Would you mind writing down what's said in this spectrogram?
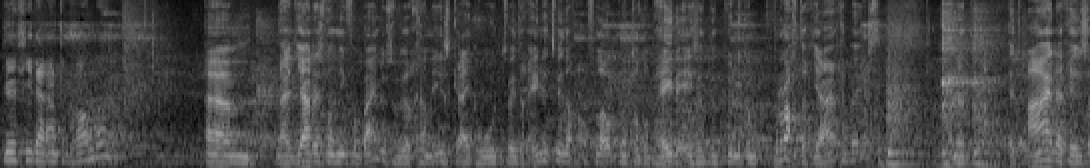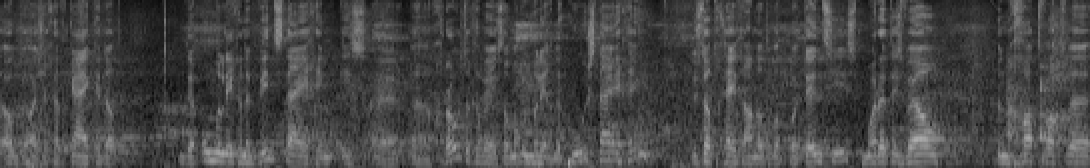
Durf je daaraan te branden? Um, nou, het jaar is nog niet voorbij, dus we gaan eerst kijken hoe 2021 afloopt. Maar tot op heden is het natuurlijk een prachtig jaar geweest. En het, het aardige is ook als je gaat kijken dat de onderliggende winststijging is uh, uh, groter geweest dan de onderliggende koersstijging. Dus dat geeft aan dat er wat potentie is. Maar het is wel een gat wat we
